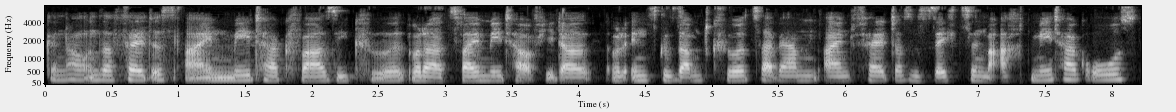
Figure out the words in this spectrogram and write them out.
Genau, unser Feld ist ein Meter quasi kürzer oder zwei Meter auf jeder oder insgesamt kürzer. Wir haben ein Feld, das ist 16 mal 8 Meter groß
